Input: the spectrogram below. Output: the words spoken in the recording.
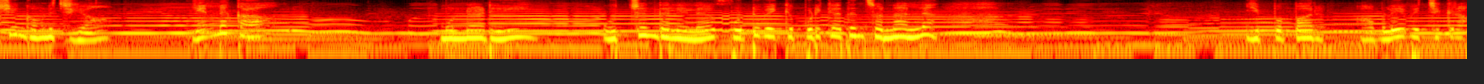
விஷயம் கவனிச்சியா? என்னக்கா? முன்னாடி உச்சந்தலையில பொட்டு வைக்க பிடிக்காதுன்னு சொன்னால இப்ப பாரு அவளே வச்சுக்கிறா.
